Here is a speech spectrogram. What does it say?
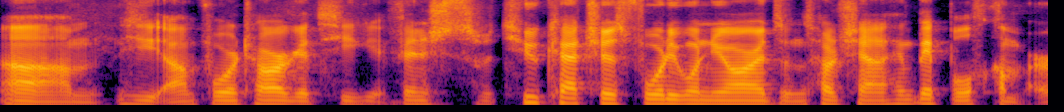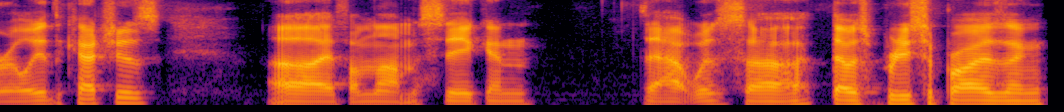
Um, he on four targets, he finishes with two catches, 41 yards, and touchdown. I think they both come early, the catches, uh, if I'm not mistaken. That was uh that was pretty surprising.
